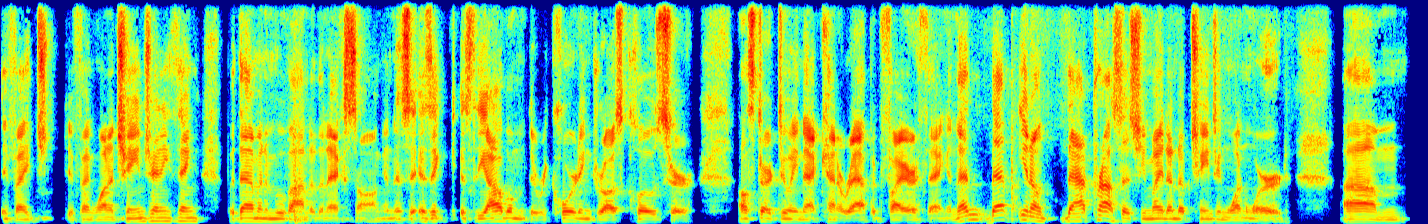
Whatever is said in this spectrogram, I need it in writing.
if I if I want to change anything, but then I'm going to move on to the next song. And as as it as the album, the recording draws closer, I'll start doing that kind of rapid fire thing. And then that you know that process, you might end up changing one word, um,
